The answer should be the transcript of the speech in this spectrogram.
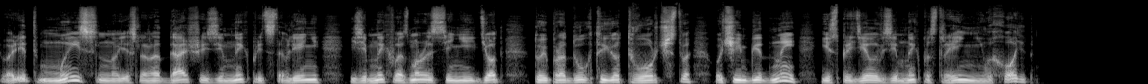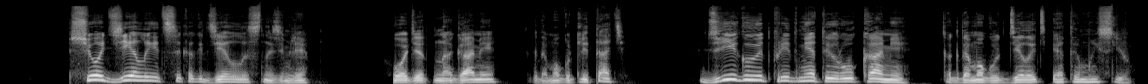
Творит мысль, но если она дальше земных представлений и земных возможностей не идет, то и продукты ее творчества очень бедны и из пределов земных построений не выходит. Все делается, как делалось на земле. Ходят ногами, когда могут летать. Двигают предметы руками, когда могут делать это мыслью.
